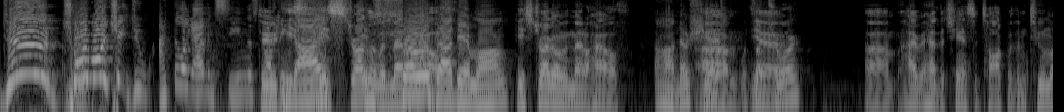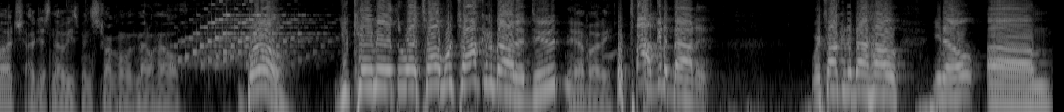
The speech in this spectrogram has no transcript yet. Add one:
Dude, Troy Boy Chase. Dude, I feel like I haven't seen this Dude, fucking he's- guy. he's struggling in with mental so health. goddamn long. He's struggling with mental health. Oh no shit. Um, What's yeah. up, Troy? Um, I haven't had the chance to talk with him too much. I just know he's been struggling with mental health. Bro, you came in at the right time. We're talking about it, dude. Yeah, buddy. We're talking about it. We're talking about how, you know, um,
